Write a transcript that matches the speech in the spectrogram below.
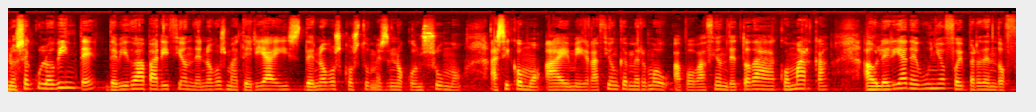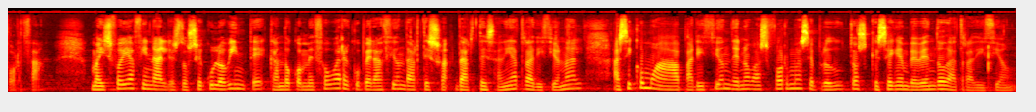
No século XX, debido á aparición de novos materiais, de novos costumes no consumo, así como á emigración que mermou a poboación de toda a comarca, a olería de Buño foi perdendo forza. Mais foi a finales do século XX cando comezou a recuperación da, artes da artesanía tradicional, así como a aparición de novas formas e produtos que seguen bebendo da tradición.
